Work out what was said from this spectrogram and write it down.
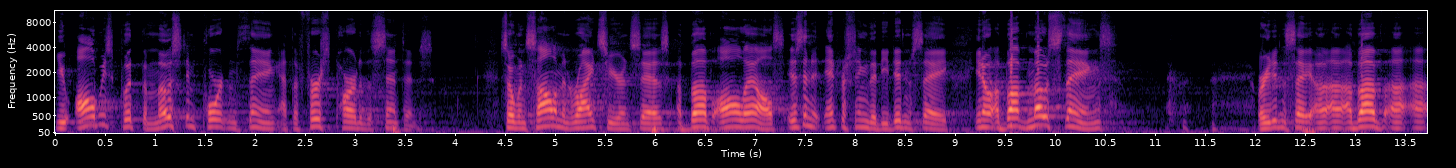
you always put the most important thing at the first part of the sentence. So when Solomon writes here and says, above all else, isn't it interesting that he didn't say, you know, above most things, or he didn't say above uh, uh,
